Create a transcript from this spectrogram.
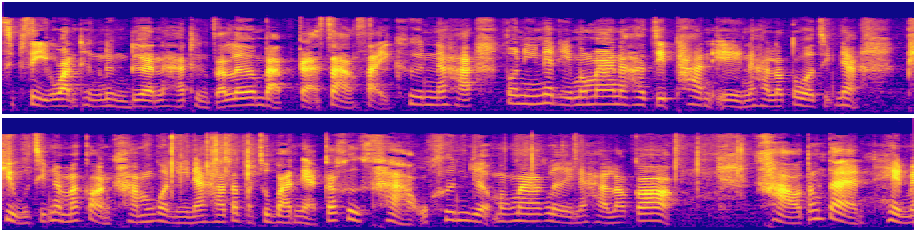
14 วันถึง 1 เดือนนะคะ ถึงจะเริ่มแบบกระจ่างใสขึ้นนะคะ ตัวนี้เนี่ยดีมากๆนะคะ จิ๊บทานเองนะคะ แล้วตัวจิ๊บเนี่ยผิวจิ๊บเนี่ยเมื่อก่อนค้ำกว่านี้นะคะ แต่ปัจจุบันเนี่ยก็คือขาวขึ้นเยอะมากๆเลยนะคะ แล้วก็ขาวตั้งแต่เห็นไหม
